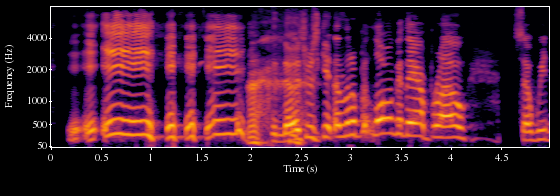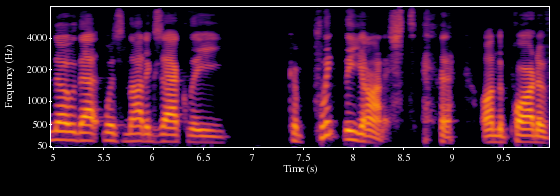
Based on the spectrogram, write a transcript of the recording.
the nose was getting a little bit longer there, bro. So we know that was not exactly completely honest on the part of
